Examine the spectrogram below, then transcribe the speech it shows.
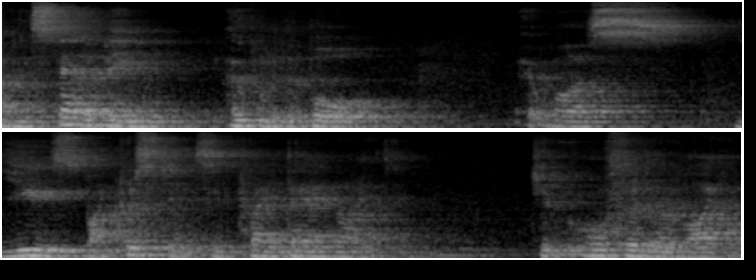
but instead of being open with a ball, it was used by Christians who prayed day and night all through the revival.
